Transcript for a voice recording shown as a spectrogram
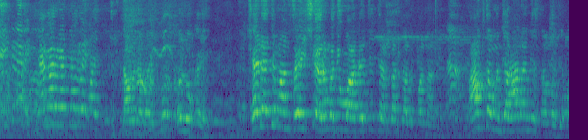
इकडे. त्याला रेटायला पाहिजे. जाऊ द्या बाई मूर्ख लोक आहे. खेड्याची माणसं आहे शहरमध्ये वागायची त्यांना कल्पना नाही. आमचं म्हणजे आडाने समज हो.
